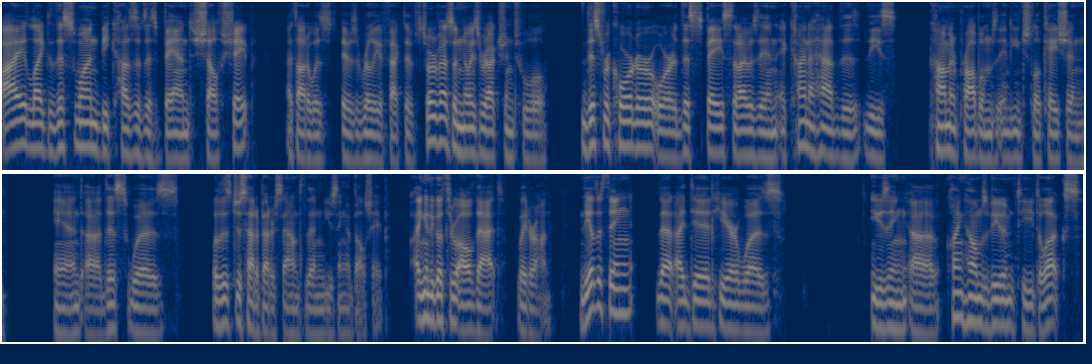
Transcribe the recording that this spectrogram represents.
I liked this one because of this band shelf shape. I thought it was it was really effective, sort of as a noise reduction tool. This recorder or this space that I was in, it kind of had the, these common problems in each location, and uh, this was well, this just had a better sound than using a bell shape. I'm going to go through all of that later on. And the other thing that I did here was using uh, Klanghelm's VUMT Deluxe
